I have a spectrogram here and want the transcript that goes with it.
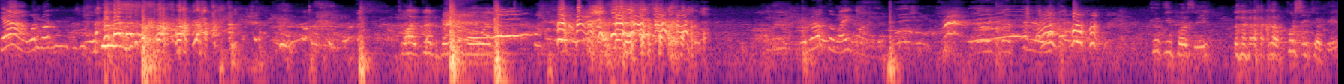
Yeah, what about That's why I said bring the What about the white one? Like, that's kind of. Cookie pussy. No, pussy cookie.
